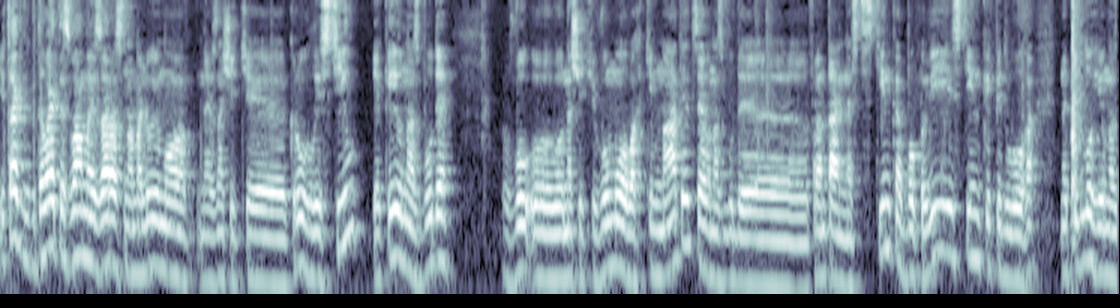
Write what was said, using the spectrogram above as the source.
І так, давайте з вами зараз намалюємо е, значить, е, круглий стіл, який у нас буде в, значить, в умовах кімнати. Це у нас буде е, фронтальна стінка, бокові стінки, підлога. На підлогі у нас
